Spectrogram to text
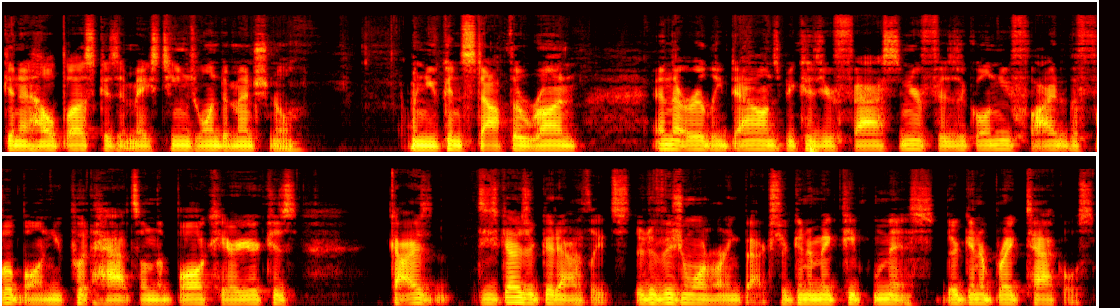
going to help us because it makes teams one dimensional. And you can stop the run in the early downs because you're fast and you're physical and you fly to the football and you put hats on the ball carrier because guys these guys are good athletes. They're Division One running backs. They're going to make people miss. They're going to break tackles.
